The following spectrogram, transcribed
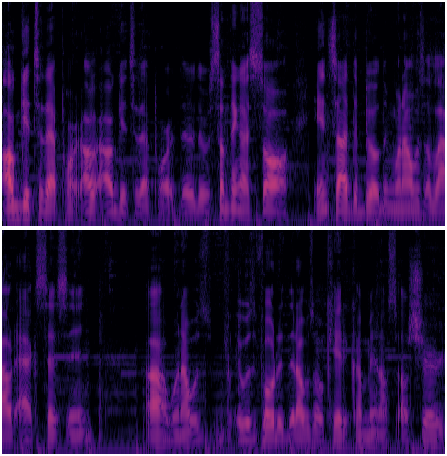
I'll get to that part. I'll, I'll get to that part. There, there was something I saw inside the building when I was allowed access in. Uh, when I was, it was voted that I was okay to come in. I'll, I'll share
